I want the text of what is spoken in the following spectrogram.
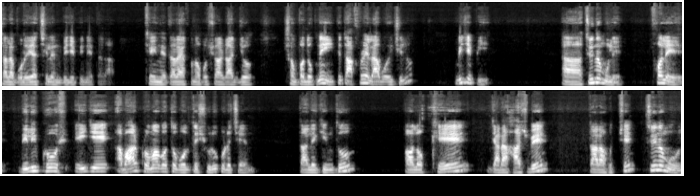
তারা বলে যাচ্ছিলেন বিজেপি নেতারা। সেই নেতারা এখন অবশ্য আর রাজ্য সম্পাদক নেই, কিন্তু আখড়ে লাভ হয়েছিল বিজেপি। তৃণমূলে। ফলে দিলীপ ঘোষ এই যে আবার ক্রমাগত বলতে শুরু করেছেন, তাহলে কিন্তু অলক্ষে যারা হাসবে, তারা হচ্ছে তৃণমূল।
